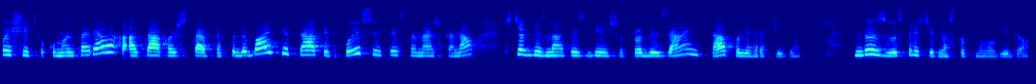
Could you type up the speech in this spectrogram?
Пишіть у коментарях, а також ставте вподобайки та підписуйтесь на наш канал, щоб дізнатись більше про дизайн та поліграфію. До зустрічі в наступному відео!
